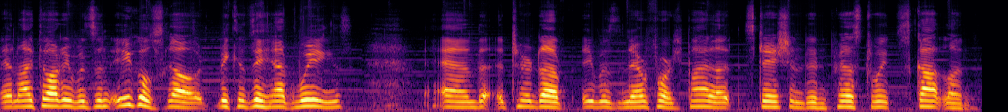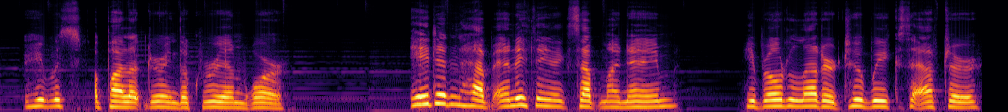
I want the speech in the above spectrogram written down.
and I thought he was an Eagle Scout because he had wings. And it turned out he was an Air Force pilot stationed in Prestwick, Scotland. He was a pilot during the Korean War. He didn't have anything except my name. He wrote a letter two weeks after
